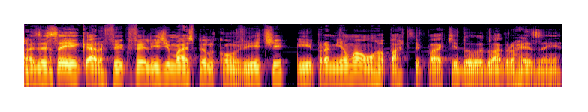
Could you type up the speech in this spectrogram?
mas é isso aí, cara. Fico feliz demais pelo convite e para mim é uma honra participar aqui do, do Agro Resenha.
